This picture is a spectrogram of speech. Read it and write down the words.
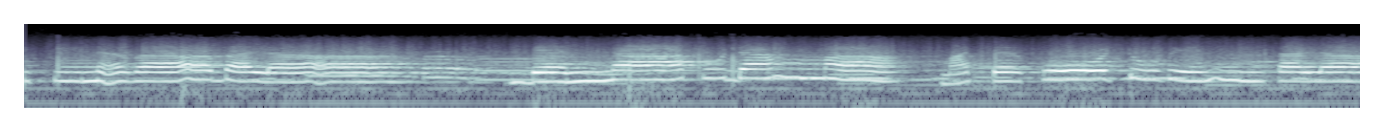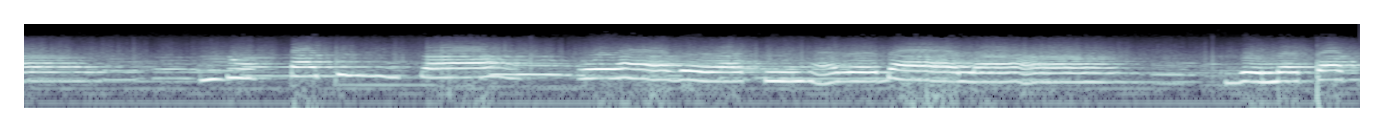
සිටිනවා බලා. බෙන්නා කුඩම්මා මට කෝටුවෙන් තලා දුප්පත් නිසා එයාව අත්හැර දාලා වෙනතක්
